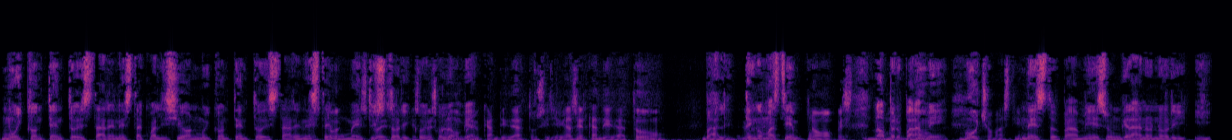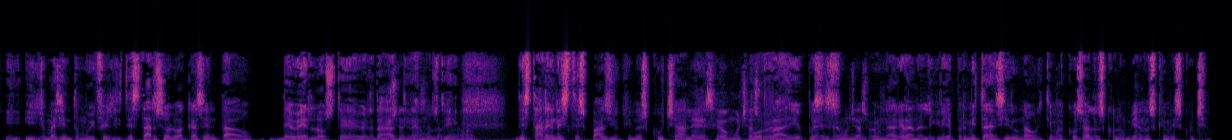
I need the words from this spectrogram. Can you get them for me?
Muy contento de estar en esta coalición, muy contento de estar en este momento histórico de Colombia. candidato, si llega a ser candidato. Vale, tengo más tiempo. No, pues. No, pero para mí. Mucho más tiempo. Néstor, para mí es un gran honor y, y, yo me siento muy feliz de estar solo acá sentado, de verlo a usted de verdad, digamos, de, de, estar en este espacio que uno escucha Le deseo mucha por radio, pues es una gran alegría. Permítanme decir una última cosa a los colombianos que me escuchan.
